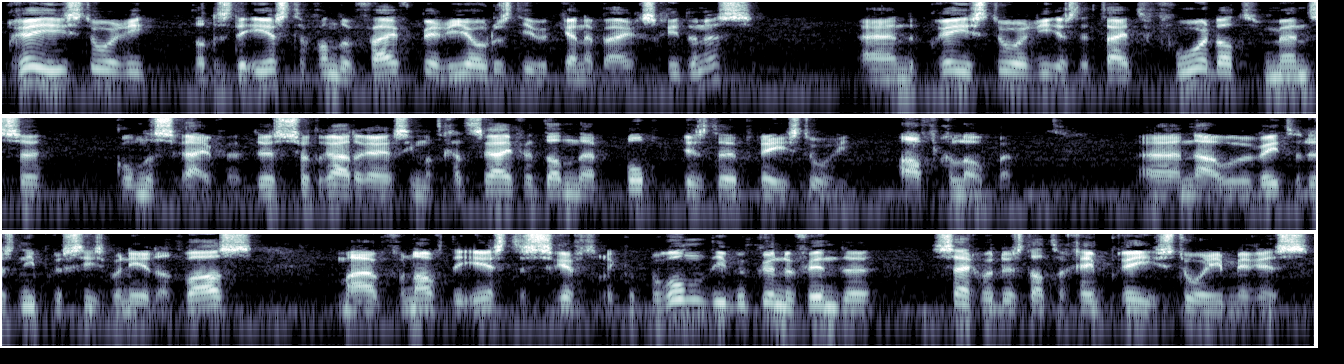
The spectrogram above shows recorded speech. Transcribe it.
prehistorie, dat is de eerste van de vijf periodes die we kennen bij geschiedenis. En de prehistorie is de tijd voordat mensen konden schrijven. Dus zodra er ergens iemand gaat schrijven, dan uh, pop is de prehistorie afgelopen. Uh, nou, we weten dus niet precies wanneer dat was. Maar vanaf de eerste schriftelijke bron die we kunnen vinden, zeggen we dus dat er geen prehistorie meer is.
